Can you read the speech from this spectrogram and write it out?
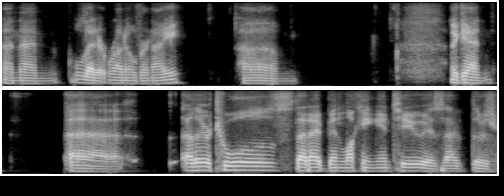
and then let it run overnight. Um, again, uh, other tools that I've been looking into is uh, there's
